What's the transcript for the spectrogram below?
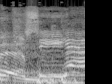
ZFM.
